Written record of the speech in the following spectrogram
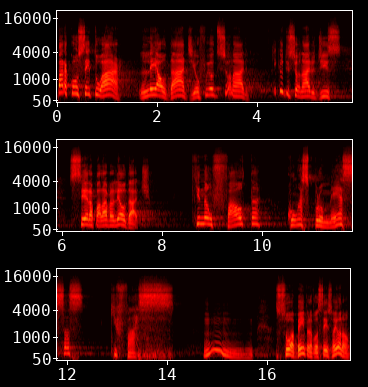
para conceituar lealdade, eu fui ao dicionário. O que, que o dicionário diz ser a palavra lealdade? que não falta com as promessas que faz. Hum, soa bem para você isso aí ou não?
